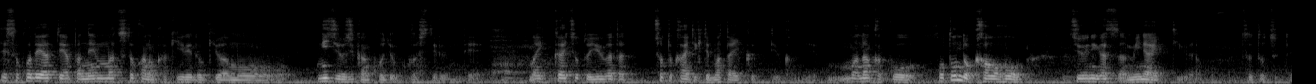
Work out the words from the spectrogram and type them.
でそこでやってやっぱ年末とかの書き入れ時はもう24時間工場動かしてるんで、まあ、一回ちょっと夕方ちょっと帰ってきてまた行くっていう感じでまあなんかこうほとんど顔を12月は見ないっていうようなずっとずっと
